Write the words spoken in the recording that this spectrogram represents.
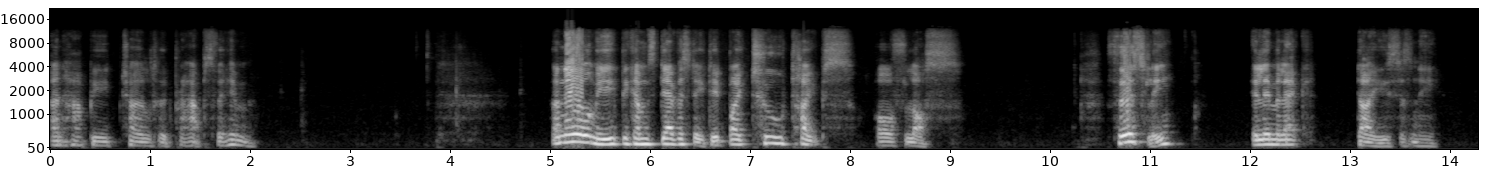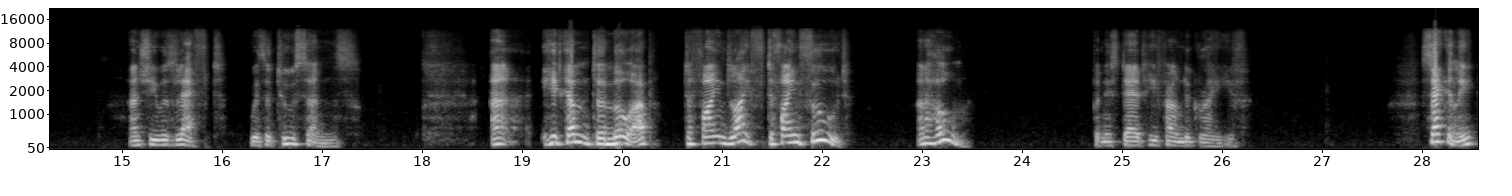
unhappy childhood, perhaps for him. And Naomi becomes devastated by two types of loss. Firstly, Elimelech dies, doesn't he? And she was left with the two sons. Uh, he'd come to Moab to find life, to find food and a home. But instead, he found a grave. Secondly,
